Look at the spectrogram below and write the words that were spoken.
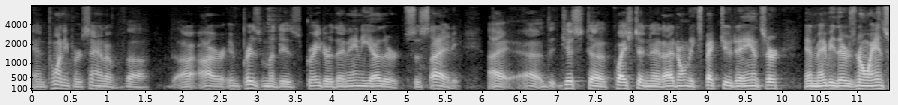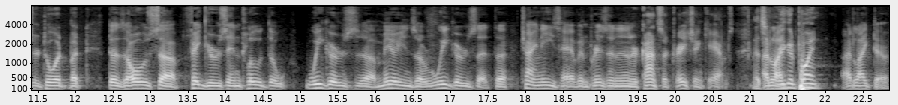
and twenty percent of uh, our our imprisonment is greater than any other society. I, uh, just a question that I don't expect you to answer, and maybe there's no answer to it, but do those uh, figures include the Uyghurs, uh, millions of Uyghurs that the Chinese have in prison in their concentration camps? That's a I'd very like- good point. I'd like to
